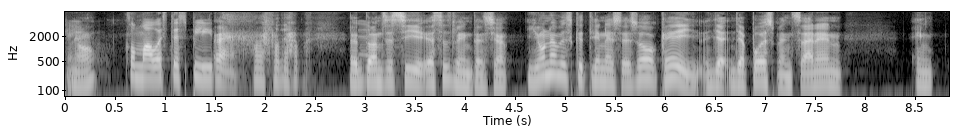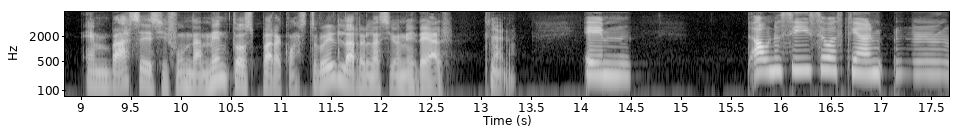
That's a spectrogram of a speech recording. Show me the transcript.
¿no? Como hago este split. Entonces sí, esa es la intención. Y una vez que tienes eso, ok, ya, puedes pensar en, en, bases y fundamentos para construir la relación ideal. Claro. Em, aún así, Sebastián, mm,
